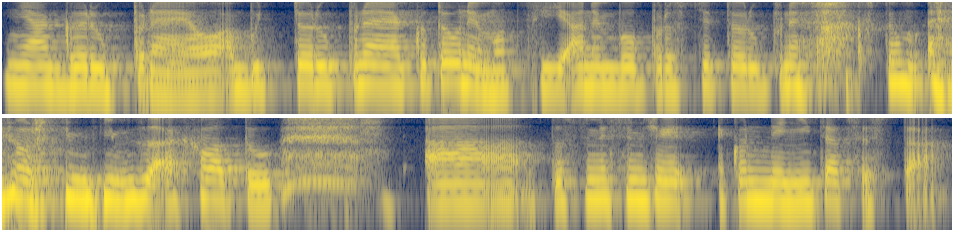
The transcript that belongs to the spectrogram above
nějak rupne, jo? A buď to rupne jako tou nemocí, anebo prostě to rupne fakt v tom enormním záchvatu. A to si myslím, že jako není ta cesta.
